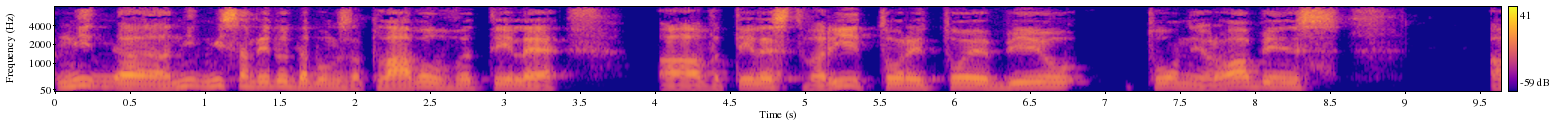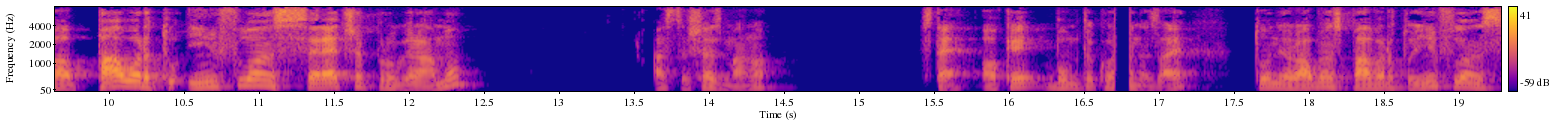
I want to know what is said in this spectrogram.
ni, uh, ni, nisem vedel, da bom zaplaval v tele, uh, v tele stvari. Torej, to je bil Tony Robbins, uh, Power to Influence, se reče programu. A ste še z mano? Ste, ok, bom tako nazaj. Tony Robbins, Power to Influence,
